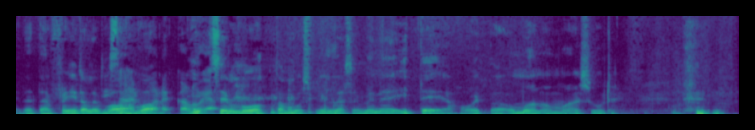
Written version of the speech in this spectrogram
Jätetään Fridalle vahva itseluottamus, millä se menee itse ja hoitaa oman omaisuuden.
